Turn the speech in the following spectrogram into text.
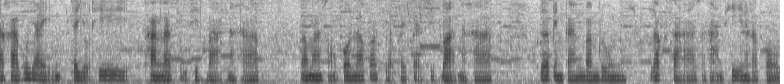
ราคาผู้ใหญ่จะอยู่ที่ทันละ 40 บาทนะครับ เรามาสองคนเราก็เสียไป 80 บาทนะครับ เพื่อเป็นการบำรุงรักษาสถานที่นะครับผม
